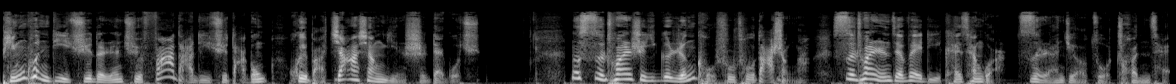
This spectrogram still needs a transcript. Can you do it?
贫困地区的人去发达地区打工，会把家乡饮食带过去。那四川是一个人口输出大省啊，四川人在外地开餐馆，自然就要做川菜。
